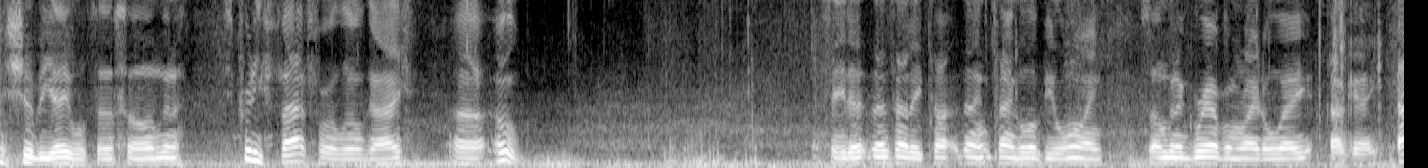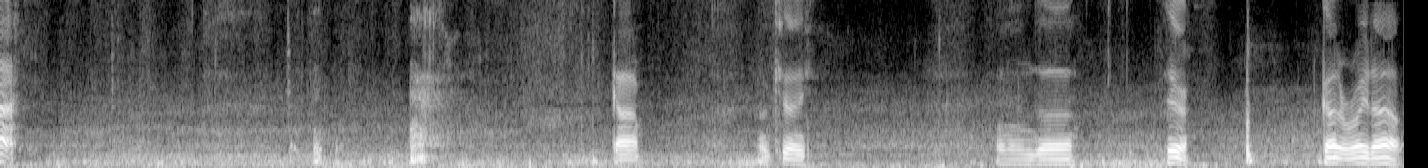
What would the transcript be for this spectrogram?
I should be able to. So I'm gonna. He's pretty fat for a little guy. Uh, oh, see that that's how they tangle up your line. So I'm gonna grab them right away. Okay. Ah. Got. Okay. And uh, there. Got it right out.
